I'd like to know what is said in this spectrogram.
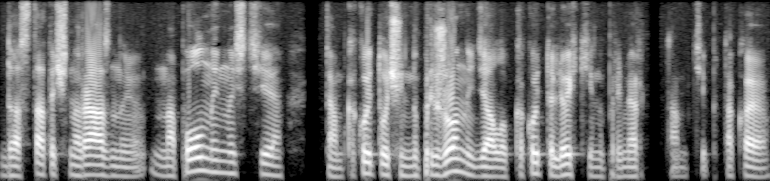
достаточно разные наполненности, там какой-то очень напряженный диалог, какой-то легкий, например, там типа такая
